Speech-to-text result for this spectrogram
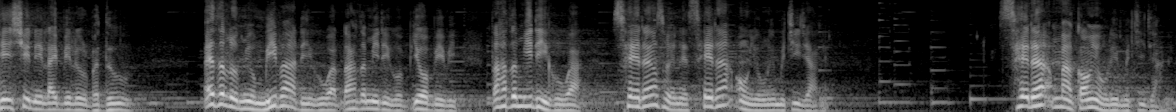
ဟေ့ရှိနေလိုက်ပြီလို့ဘသူအဲ့ဒါလိုမျိုးမိဘတွေကတာသမီတွေကိုပြောပေးပြီးတာသမီတွေက10တန်းဆိုရင်လည်း10တန်းအောင်ယုံလေးမကြည့်ကြနဲ့10တန်းအမှတ်ကောင်းယုံလေးမကြည့်ကြနဲ့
